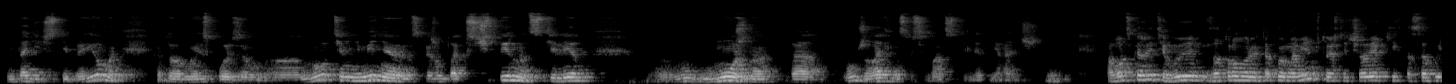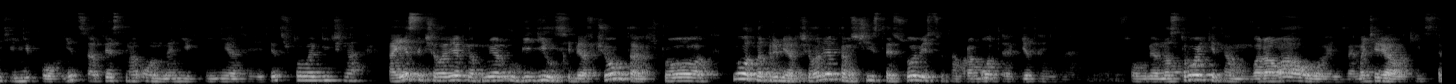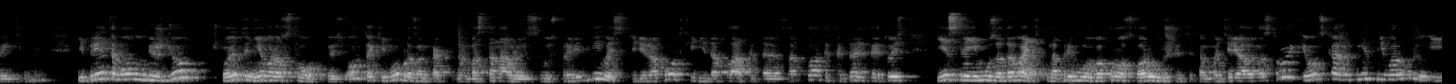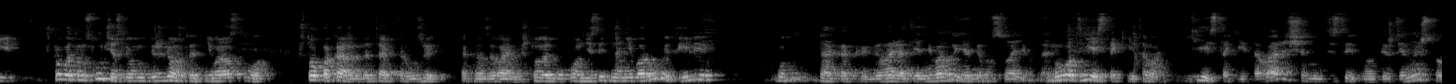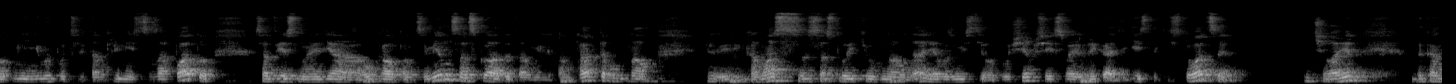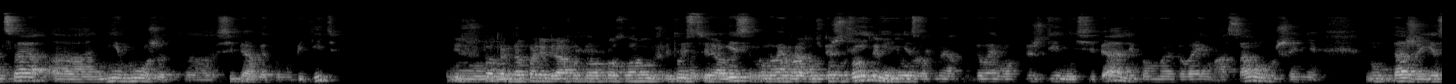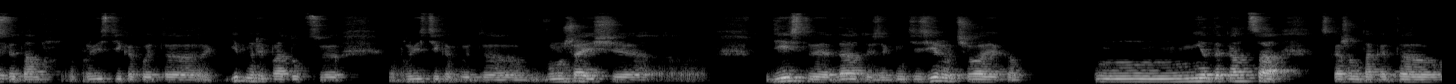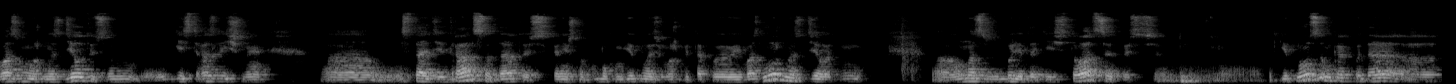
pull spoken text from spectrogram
методические приемы, которые мы используем. А, но, тем не менее, скажем так, с 14 лет э, ну, можно, да, ну, желательно с 18 лет, не раньше. А вот скажите, вы затронули такой момент, что если человек каких-то событий не помнит, соответственно, он на них и не ответит, что логично. А если человек, например, убедил себя в чем-то, что, ну вот, например, человек там с чистой совестью, там, работая где-то, не знаю, условно говоря, на стройке, там, воровал, не знаю, материалы какие-то строительные. И при этом он убежден, что это не воровство. То есть он таким образом как-то восстанавливает свою справедливость, переработки, недоплаты до зарплаты и так далее. То есть если ему задавать напрямую вопрос, воруешь ли ты там материалы на стройке, он скажет, нет, не ворую. И что в этом случае, если он убежден, что это не воровство? Что покажет детектор лжи, так называемый? Что он действительно не ворует или вот, да, как говорят, я не ворую, я беру свое. Да? Ну вот есть такие товарищи. Есть такие товарищи, они действительно убеждены, что вот мне не выплатили там три месяца зарплату, соответственно, я украл там цемент со склада там, или там трактор угнал, или КАМАЗ со стройки угнал, да, я возместил этот ущерб всей своей бригаде. Есть такие ситуации, человек до конца а, не может а, себя в этом убедить, и что тогда полиграф вот на вопрос, воруешь ли То есть, материалы, если мы говорим об убеждении, если мы говорим об убеждении себя, либо мы говорим о самовнушении, ну, даже если там провести какую-то гипнорепродукцию, провести какое-то внушающее э, действие, да, то есть загипнотизировать человека, не до конца, скажем так, это возможно сделать, то есть есть различные а, стадии транса, да, то есть, конечно, в глубоком гипнозе может быть такое и возможно сделать. Ну, а, у нас были такие ситуации, то есть э, под гипнозом, как бы, да, а,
